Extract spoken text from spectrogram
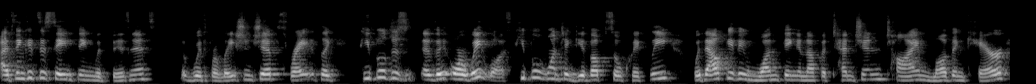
I think it's the same thing with business, with relationships, right? It's like people just, uh, or weight loss, people want to give up so quickly without giving one thing enough attention, time, love, and care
